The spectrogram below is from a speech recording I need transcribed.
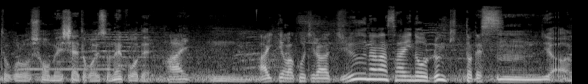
ところを証明したいところですよねここで。はい、うん、相手はこちら17歳のルンキットです。うん、いや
